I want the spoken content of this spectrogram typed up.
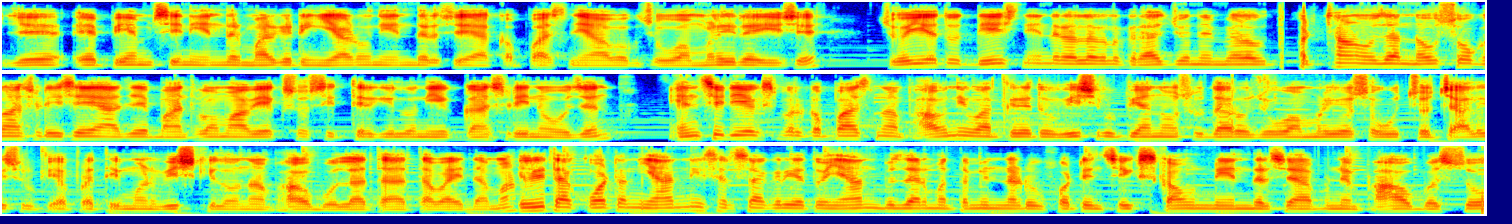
જે એપીએમસીની અંદર માર્કેટિંગ યાર્ડોની અંદર છે, આ કપાસની આવક જોવા મળી રહી છે. જોઈએ તો દેશની અંદર અલગ અલગ રાજ્યોને મેળવતા અઠ્ઠાણું હજાર નવસો ગાંસડી છે. આજે બાંધવામાં આવી એકસો સિત્તેર કિલોની એક ગાંસડીનું વજન. એનસીડીએક્સ પર કપાસના ભાવની વાત કરીએ તો વીસ રૂપિયાનો સુધારો જોવા મળ્યો. ચૌદસો ચાલીસ રૂપિયા પ્રતિ મણ વીસ કિલોના ભાવ બોલાતા હતા વાયદામાં. એવી રીતે કોટન યાનની ચર્ચા કરીએ તો યાન બજારમાં તમિલનાડુ ફોર્ટીન સિક્સ કાઉન્ટની અંદર છે. આપણને ભાવ બસો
